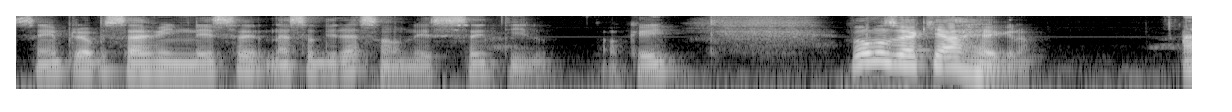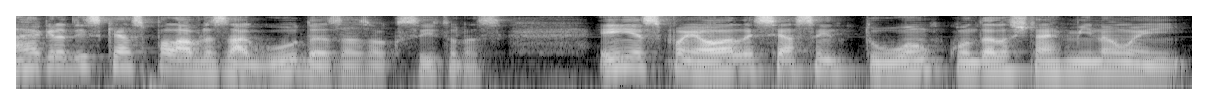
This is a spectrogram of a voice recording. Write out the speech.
Sempre observem nessa, nessa direção, nesse sentido, ok? Vamos ver aqui a regra. A regra diz que as palavras agudas, as oxítonas, em espanhol elas se acentuam quando elas terminam em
